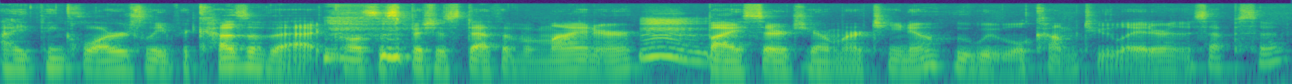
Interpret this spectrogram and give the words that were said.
I think largely because of that, called "Suspicious Death of a Minor" Hmm. by Sergio Martino, who we will come to later in this episode.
